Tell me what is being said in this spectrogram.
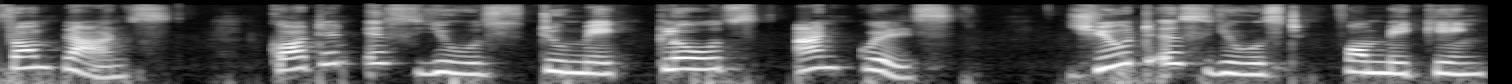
from plants. Cotton is used to make clothes and quilts. Jute is used for making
